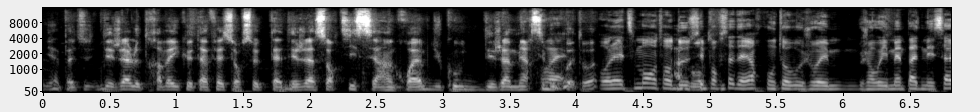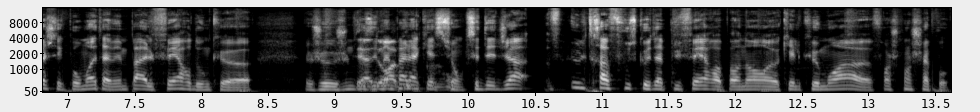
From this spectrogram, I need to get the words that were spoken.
Il y a pas de- Déjà, le travail que tu as fait sur ceux que tu as déjà sortis, c'est incroyable. Du coup, déjà, merci Ouais, beaucoup à toi. Honnêtement, c'est pour tout. ça d'ailleurs qu'on j'envoyais j'envoyais même pas de message, c'est que pour moi t'as même pas à le faire, donc euh, je, je ne posais même pas la question. C'était déjà ultra fou ce que t'as pu faire pendant quelques mois. euh, franchement, chapeau.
